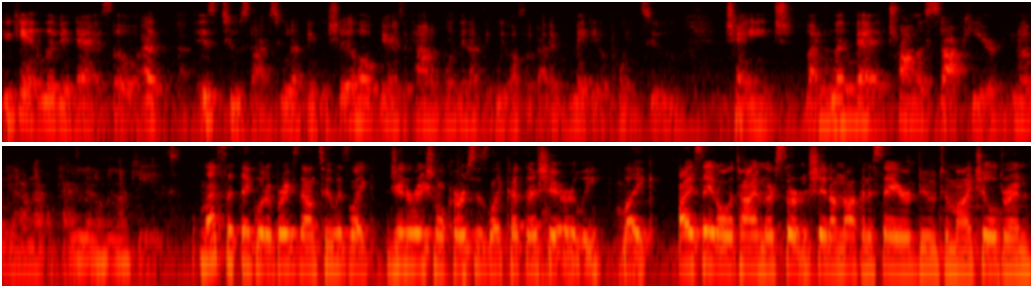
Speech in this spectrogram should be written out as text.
you can't live in that. So I, it's two sides to it. I think we should hold parents accountable, and then I think we also got to make it a point to change. Like let Mhm. that trauma stop here. You know what I mean? Like, I'm not gonna pass that on to my kids. And that's I think what it breaks down to is like generational curses. Like cut that shit early. Like I say it all the time. There's certain shit I'm not gonna say or do to my children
